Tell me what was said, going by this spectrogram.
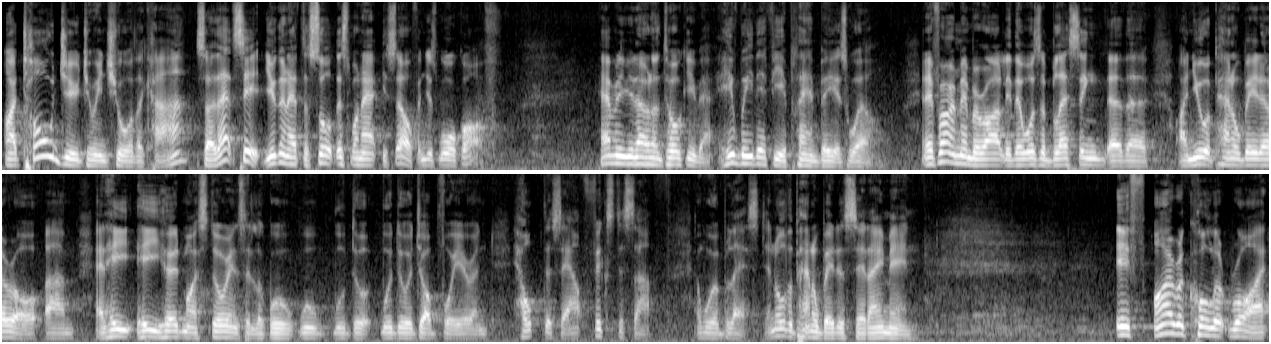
I told you to insure the car, so that's it. You're going to have to sort this one out yourself and just walk off. How many of you know what I'm talking about? He'll be there for your plan B as well. And if I remember rightly, there was a blessing. Uh, the, I knew a panel beater, or, um, and he, he heard my story and said, Look, we'll, we'll, we'll, do it. we'll do a job for you and helped us out, fixed us up and we were blessed. And all the panel beaters said, Amen. If I recall it right,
